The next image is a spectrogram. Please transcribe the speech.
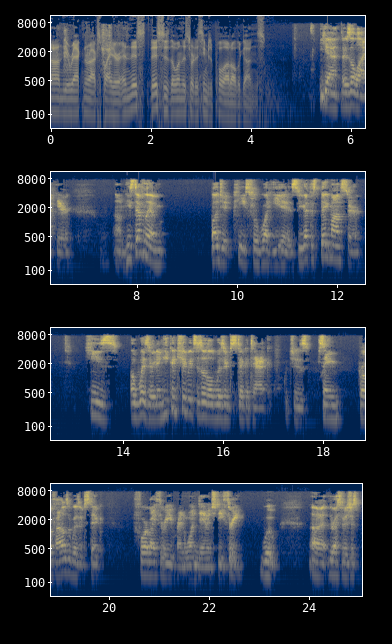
on the Arachnarok spider, and this this is the one that sort of seems to pull out all the guns. Yeah, there's a lot here. Um, he's definitely a budget piece for what he is. So you got this big monster. He's a wizard, and he contributes his little wizard stick attack, which is same profile as a wizard stick. Four by three, rend one damage, D three. Woo. Uh, the rest of it is just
